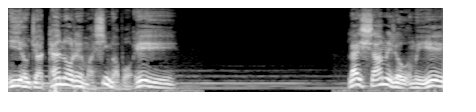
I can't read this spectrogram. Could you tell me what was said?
ညီယောက်ျားထန်းတော်ထဲမှာရှိမှာပေါ့အေးလိုက်ရှားမနေတော့အမေရဲ့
